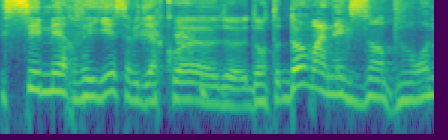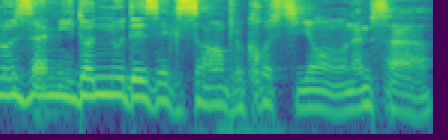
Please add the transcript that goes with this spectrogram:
S'émerveiller, ça veut dire quoi Donne-moi un exemple pour nos amis. Donne-nous des exemples croustillants. On aime ça.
